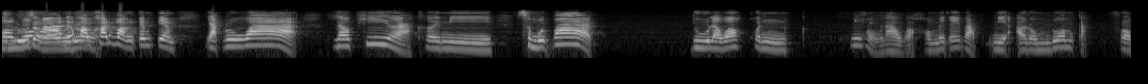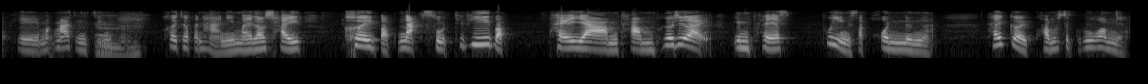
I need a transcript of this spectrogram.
ความรู้จากเรามาไปด้วยด้ความวยคาดหวังเต็มเปี่ยม อยากรู้ว่า แล้วพี่อะเคยมีสมมติว่า ดูแล้วว่าคนคู่ของเราอะเขาไม่ได้แบบมีอารมณ์ร่วมกับฟลอเพย์มากๆจริงอ่าๆเคยเจอปัญหานี้ไหมแล้วใช้เคยแบบหนักสุดที่พี่แบบพยายามทำเพื่อที่จะอิมเพรสผู้หญิงสักคนหนึ่งอะให้เกิดความรู้สึกร่วมเนี่ย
